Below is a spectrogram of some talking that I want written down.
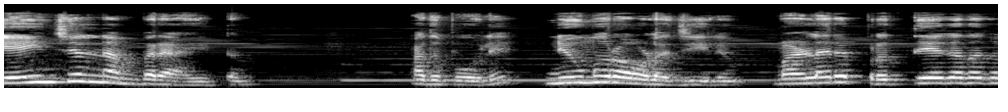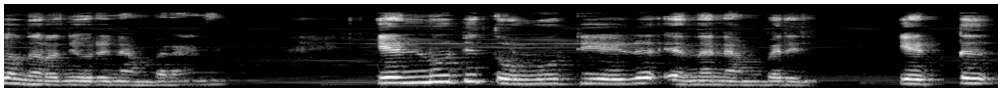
ഏഞ്ചൽ നമ്പറായിട്ടും അതുപോലെ ന്യൂമറോളജിയിലും വളരെ പ്രത്യേകതകൾ നിറഞ്ഞ ഒരു നമ്പറാണ്. എണ്ണൂറ്റി തൊണ്ണൂറ്റിയേഴ് എന്ന നമ്പറിൽ എട്ട്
